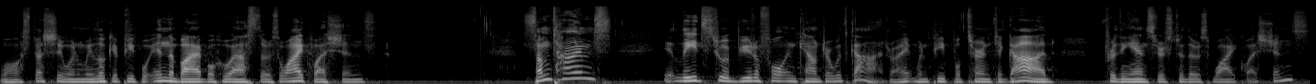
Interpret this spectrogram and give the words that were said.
well, especially when we look at people in the Bible who ask those why questions, sometimes it leads to a beautiful encounter with God, right? When people turn to God for the answers to those why questions.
